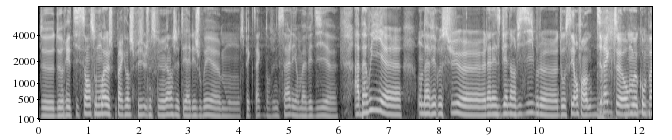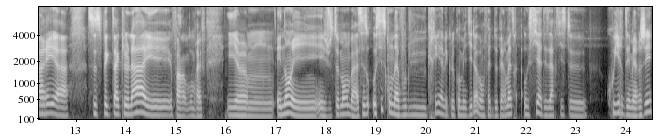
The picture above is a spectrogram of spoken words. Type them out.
de, de réticence. Ou moi, je- par exemple, je, je me souviens, j'étais allée jouer euh, mon spectacle dans une salle et on m'avait dit euh, Ah bah oui, euh, on avait reçu la lesbienne invisible d'Océan. Enfin, direct, on me comparait à ce spectacle-là. Et enfin, bon, bref. Et, et non, et, et justement, bah, c'est aussi ce qu'on a voulu créer avec le Comedy Love, en fait, de permettre aussi à des artistes queer d'émerger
